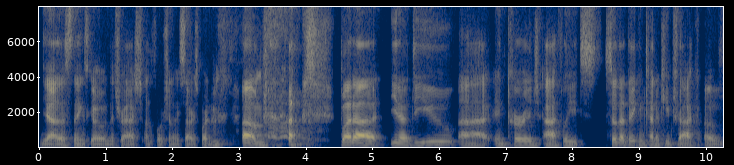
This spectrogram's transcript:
yeah, those things go in the trash, unfortunately. Sorry, Spartan. Um, but uh, you know, do you uh, encourage athletes so that they can kind of keep track of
